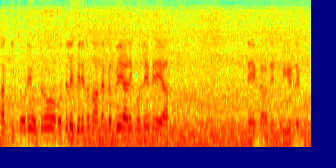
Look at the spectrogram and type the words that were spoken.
ਬਾਕੀ ਥੋੜੇ ਉਧਰੋਂ, ਉਧਰਲੇ ਸਿਰੇ ਤੋਂ ਬੰਦ ਆ, ਗੱਬੇ ਵਾਲੇ ਖੋਲੇ ਪਏ ਆ। ਦੇਖ ਸਕਦੇ ਸਪੀਡ ਦੇਖੋ।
